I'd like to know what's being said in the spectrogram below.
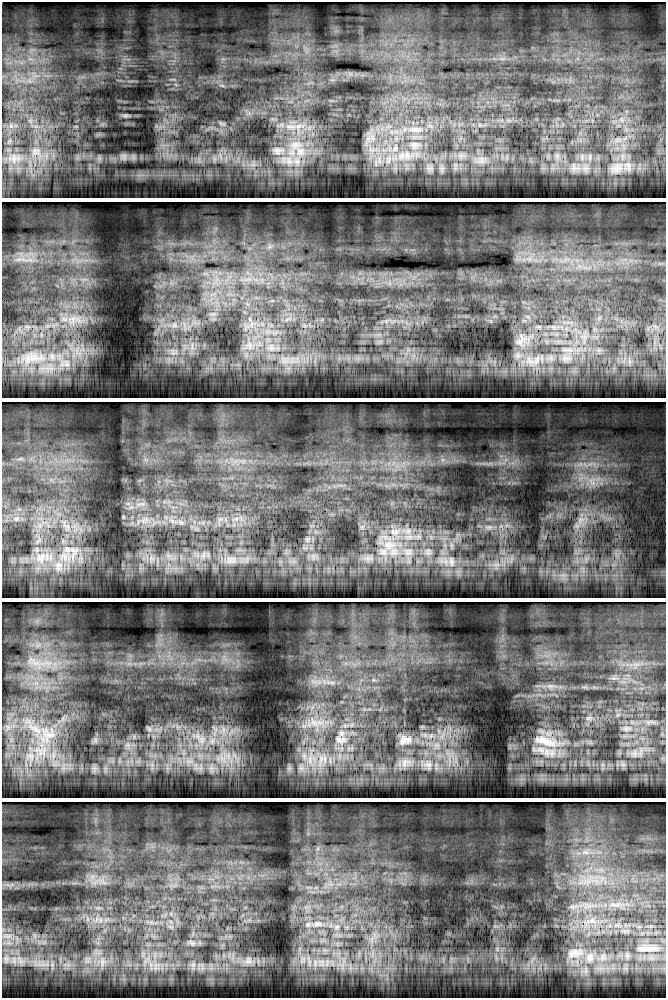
சரியா? ரெண்டாயிரத்தி முப்பத்தஞ்சு வரைக்கும் அது கௌரவ அமைச்சர் சரியா? இந்த நீங்க முன்மொழியை பாராளுமன்ற உறுப்பினர்களை கூப்பிடுவீங்களா இல்லையா? ரெண்டாவது இதுக்குரிய மொத்த செலவு எவ்வளவு இதுக்குரிய ஃபண்டிங் ரிசோர்ஸ் எவ்வளவு சும்மா ஒண்ணுமே தெரியாம எலக்ட்ரிசிட்டி பில் போட்டு நீங்க வந்து எங்களை படிக்க வேண்டாம் தலைவர்கள் நான்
